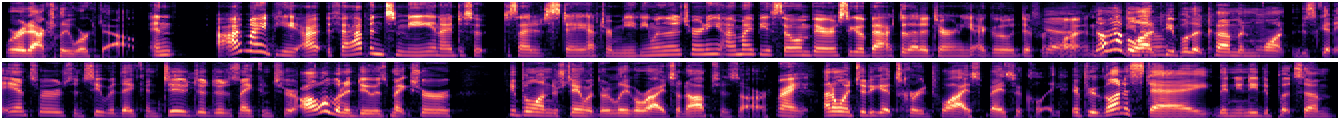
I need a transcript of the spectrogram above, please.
where it actually worked out. And I might be, I, if it happened to me and I just decided to stay after meeting with an attorney, I might be so embarrassed to go back to that attorney. I go to a different one. They'll have a you lot know? of people that come and want just get answers and see what they can do. Just making sure. All I want to do is make sure people understand what their legal rights and options are. Right. I don't want you to get screwed twice. Basically, if you're going to stay, then you need to put some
